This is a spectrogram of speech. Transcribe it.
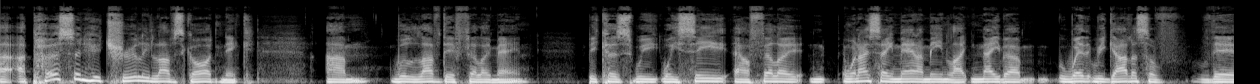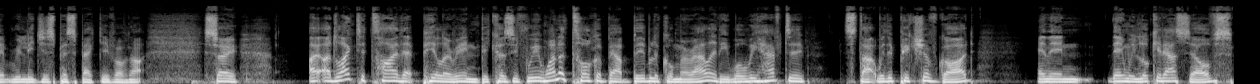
a, a person who truly loves God, Nick, um, will love their fellow man because we, we see our fellow, when I say man, I mean like neighbor, whether, regardless of their religious perspective or not. So I, I'd like to tie that pillar in because if we want to talk about biblical morality, well, we have to start with a picture of God and then, then we look at ourselves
